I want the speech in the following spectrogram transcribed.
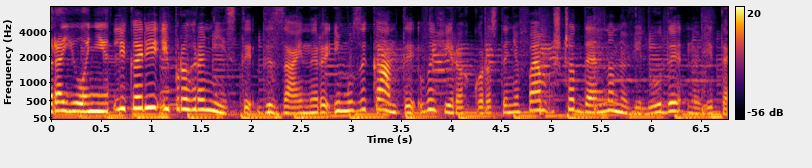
районі. Лікарі і програмісти, дизайнери і музиканти в ефірах Коростень ФМ щоденно нові люди, нові теми.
